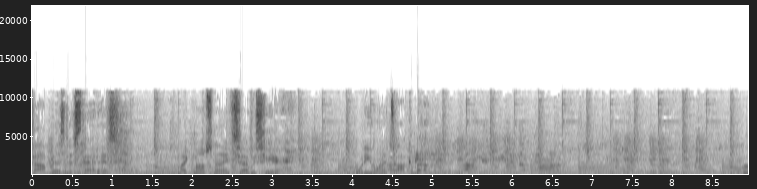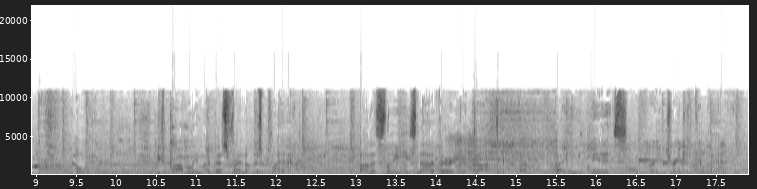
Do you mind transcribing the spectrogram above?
Foul business, that is. Like most nights, I was here. What do you want to talk about? Know him. He's probably my best friend on this planet. Honestly, he's not a very good doctor, but he is a great drinking companion.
